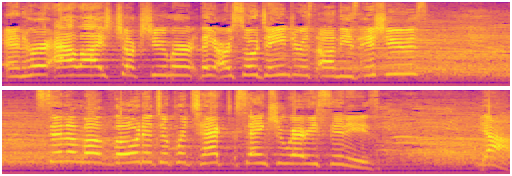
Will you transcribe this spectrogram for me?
and her allies, Chuck Schumer, they are so dangerous on these issues. Sinema voted to protect sanctuary cities. Yeah.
